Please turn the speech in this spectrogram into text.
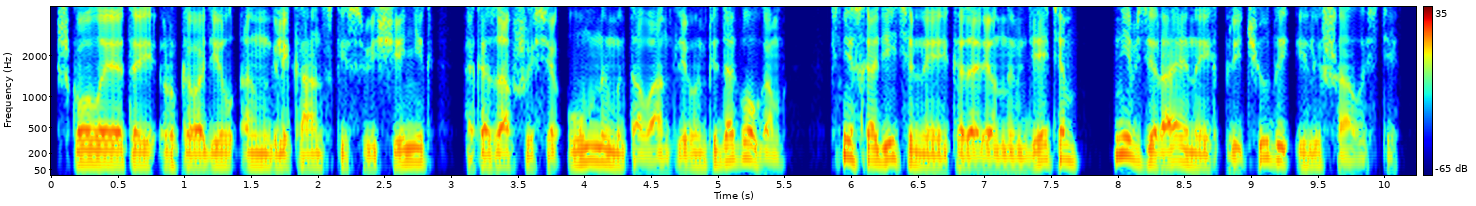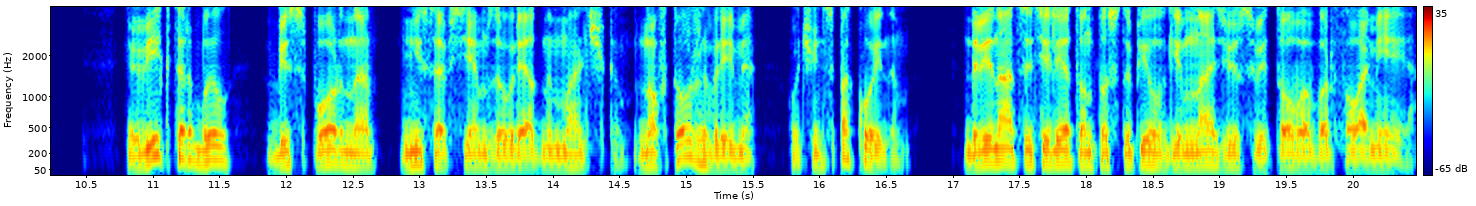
Школой этой руководил англиканский священник, оказавшийся умным и талантливым педагогом, снисходительный к одаренным детям, невзирая на их причуды или шалости. Виктор был, бесспорно, не совсем заурядным мальчиком, но в то же время очень спокойным. 12 лет он поступил в гимназию святого Варфоломея.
